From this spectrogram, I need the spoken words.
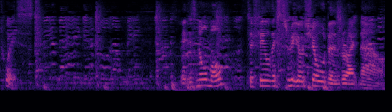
twist. It is normal to feel this through your shoulders right now.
